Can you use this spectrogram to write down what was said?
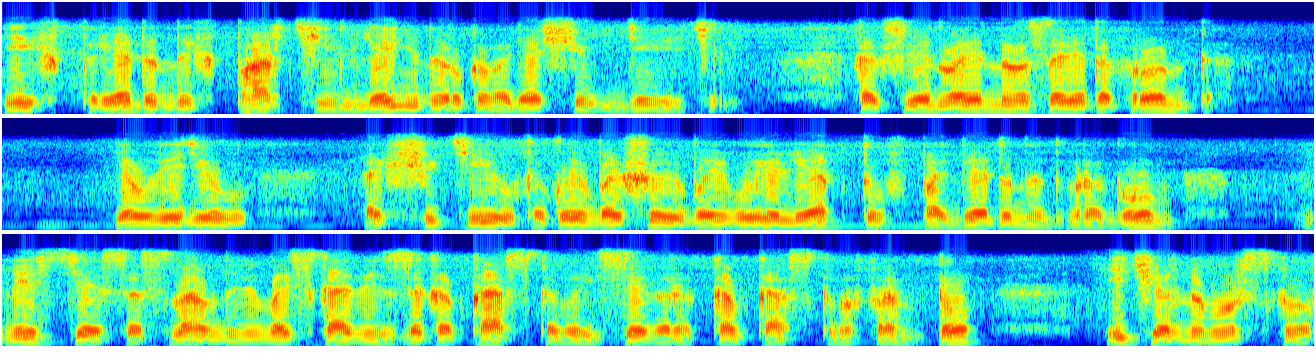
и их преданных партии Ленина руководящих деятелей. Как член военного совета фронта я увидел ощутил, какую большую боевую лепту в победу над врагом вместе со славными войсками Закавказского и Северо-Кавказского фронтов и Черноморского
